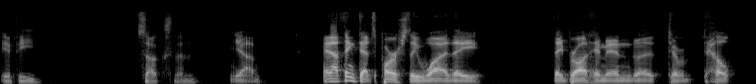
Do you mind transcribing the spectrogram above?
If he sucks, then yeah, and I think that's partially why they they brought him in to, to help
